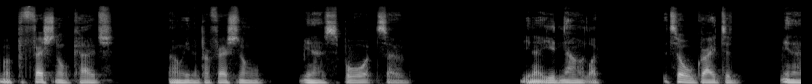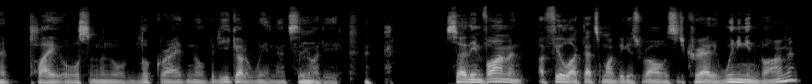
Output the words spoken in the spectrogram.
I'm a professional coach. I'm in a professional, you know, sport. So, you know, you'd know it like it's all great to you know, play awesome and all look great and all, but you got to win. That's the Mm. idea. so the environment, I feel like that's my biggest role is to create a winning environment.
